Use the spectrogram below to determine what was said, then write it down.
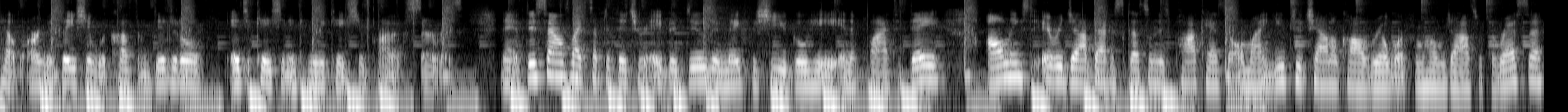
health organization with custom digital education and communication product service. Now, if this sounds like something that you're able to do, then make for sure you go ahead and apply today. All links to every job that I discuss on this podcast are on my YouTube channel called Real Work from Home Jobs with Theresa,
